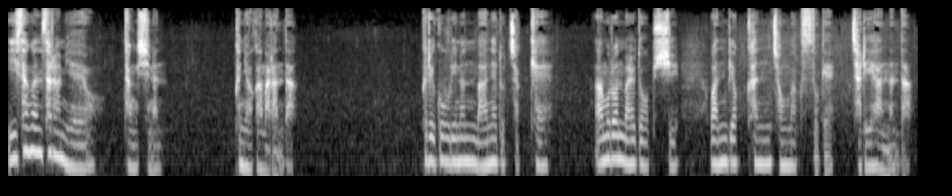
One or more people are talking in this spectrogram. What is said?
이상한 사람이에요. 당신은. 그녀가 말한다. 그리고 우리는 만에 도착해 아무런 말도 없이 완벽한 정막 속에 자리에 앉는다.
